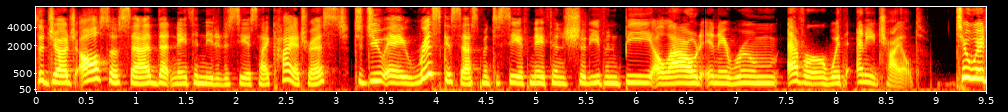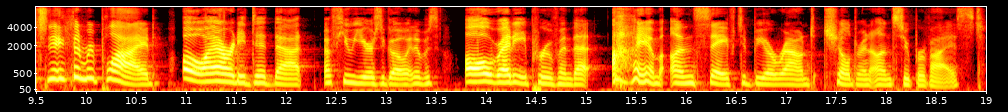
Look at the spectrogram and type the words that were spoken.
The judge also said that Nathan needed to see a psychiatrist to do a risk assessment to see if Nathan should even be allowed in a room ever with any child. To which Nathan replied, Oh, I already did that a few years ago, and it was already proven that I am unsafe to be around children unsupervised.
